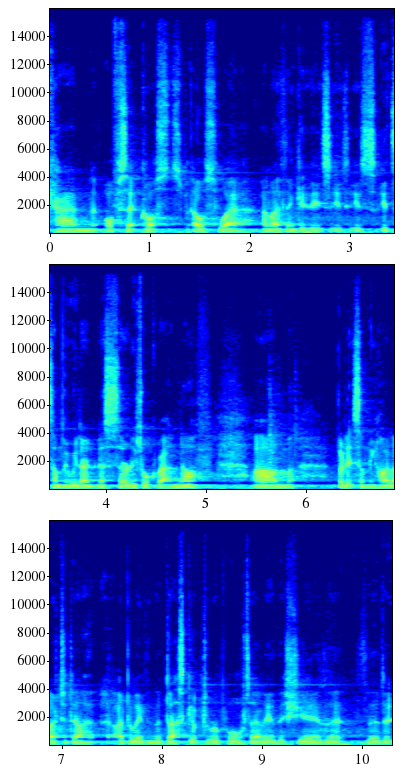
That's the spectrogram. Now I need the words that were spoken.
can offset costs elsewhere. And I think it's, it's, it's, it's something we don't necessarily talk about enough. Um, but it's something highlighted, uh, I believe, in the Dasgupta report earlier this year that, that,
